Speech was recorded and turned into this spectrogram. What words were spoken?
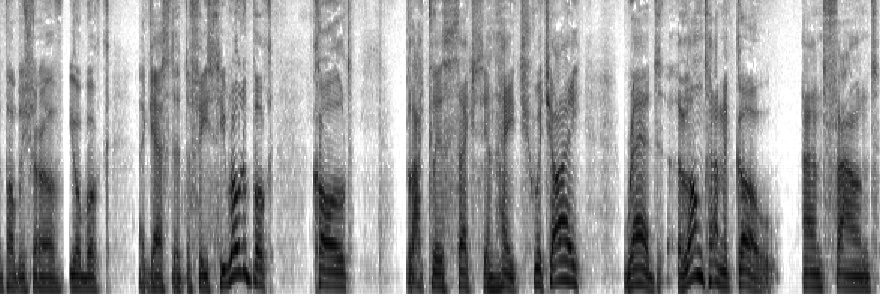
the publisher of your book, A Guest at the Feast, he wrote a book called Blacklist Section H, which I read a long time ago and found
